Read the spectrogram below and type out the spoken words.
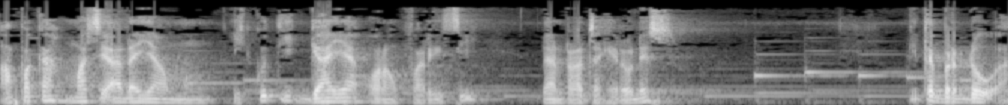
Apakah masih ada yang mengikuti gaya orang Farisi dan Raja Herodes? Kita berdoa,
